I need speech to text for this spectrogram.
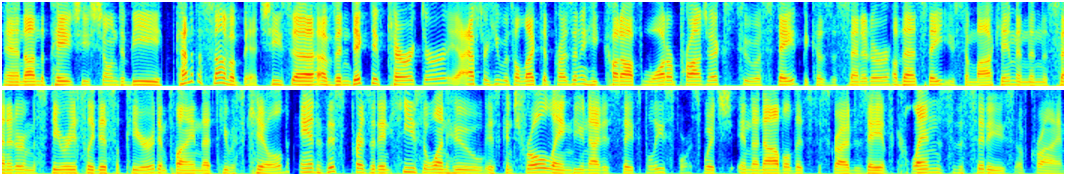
And on the page, he's shown to be kind of a son of a bitch. He's a, a vindictive character. After he was elected president, he cut off water projects to a state because the senator of that state used to mock him, and then the senator mysteriously disappeared, implying that he was killed. And this president, he's the one who is controlling the United States police force, which in the novel that's described as they have cleansed the cities of crime.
